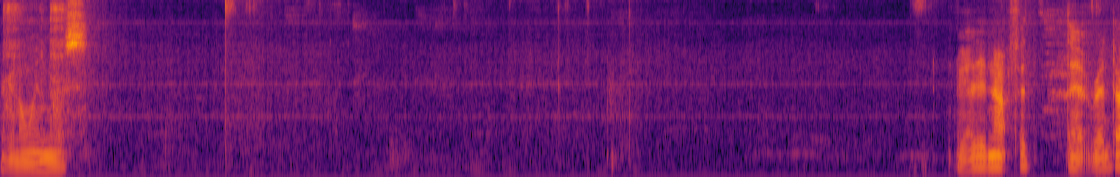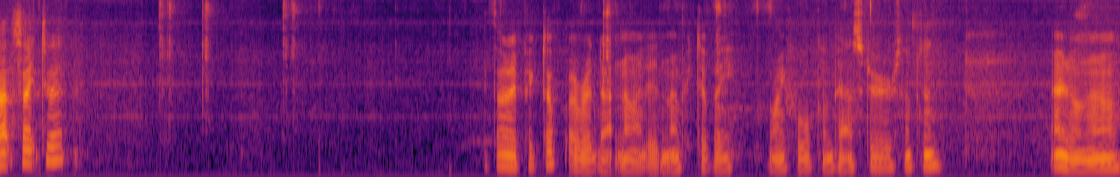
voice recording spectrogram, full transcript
We're gonna win this. Wait, I did not fit that red dot sight to it? Thought I picked up a red dot. No, I didn't. I picked up a rifle capacitor or something. I don't know.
